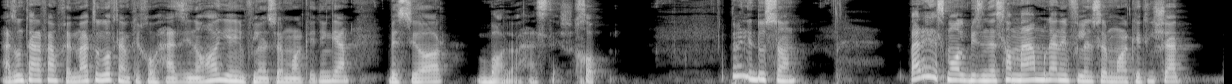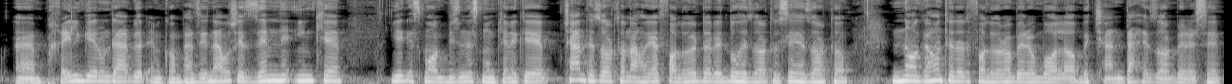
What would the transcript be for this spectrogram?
از اون طرف هم خدمتتون گفتم که خب هزینه های influencer marketing هم بسیار بالا هستش. خب ببینید دوستان برای small business ها معمولا influencer marketing شاید خیلی گرون در بیاد امکان پذیر نباشه. ضمن اینکه یک small business ممکنه که چند هزار تا نهایت follower داره دو هزار تا سه هزار تا. ناگهان تعداد follower ها بره بالا به چند ده هزار برسه.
